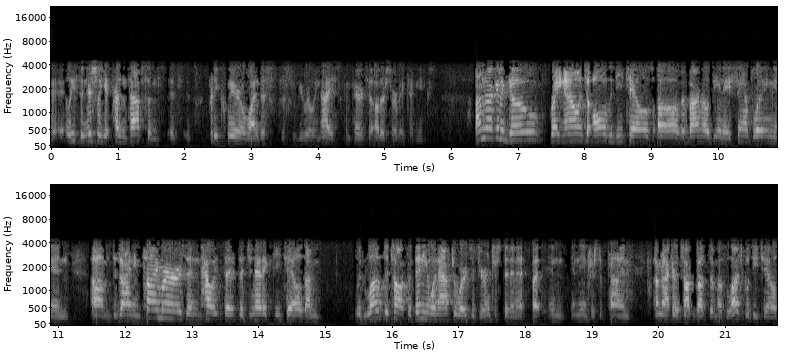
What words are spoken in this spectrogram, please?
at least initially get presence absence, it's, it's pretty clear why this, this could be really nice compared to other survey techniques. I'm not going to go right now into all the details of environmental DNA sampling and um, designing primers and how it, the, the genetic details. I would love to talk with anyone afterwards if you're interested in it, but in, in the interest of time, I'm not going to talk about the methodological details.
